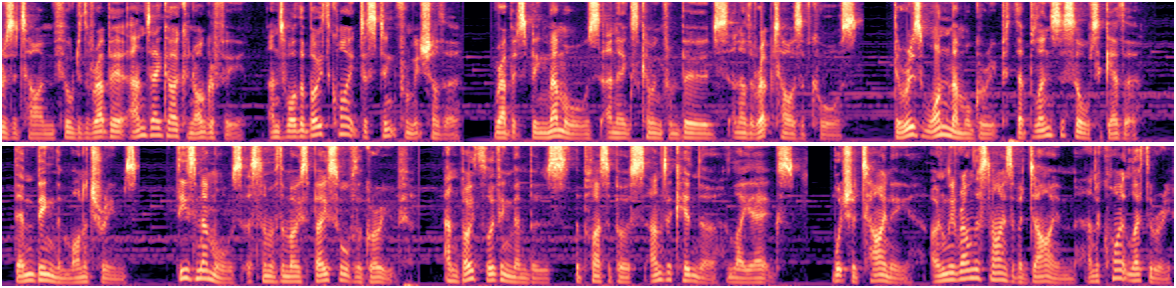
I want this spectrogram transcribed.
is a time filled with rabbit and egg iconography, and while they're both quite distinct from each other, rabbits being mammals and eggs coming from birds and other reptiles of course, there is one mammal group that blends this all together, them being the monotremes. These mammals are some of the most basal of the group, and both living members, the platypus and echidna, lay eggs, which are tiny, only around the size of a dime and are quite leathery,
